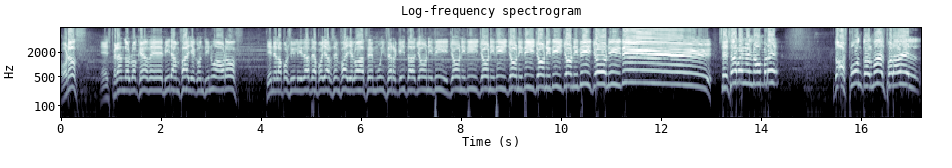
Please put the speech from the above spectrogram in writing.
Oroz, esperando el bloqueo de Viran Falle. Continúa Oroz. Tiene la posibilidad de apoyarse en Falle. Lo hace muy cerquita Johnny D. Johnny D. Johnny D. Johnny D. Johnny D. Johnny D. Johnny D. ¿Se saben el nombre? Dos puntos más para él.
